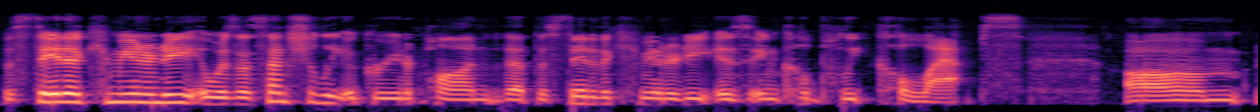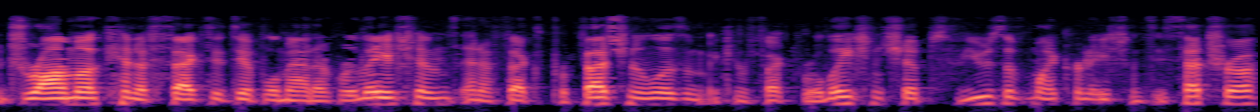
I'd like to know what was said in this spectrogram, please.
The state of the community, it was essentially agreed upon that the state of the community is in complete collapse. Um, drama can affect diplomatic relations and affects professionalism. It can affect relationships, views of micronations, etc.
